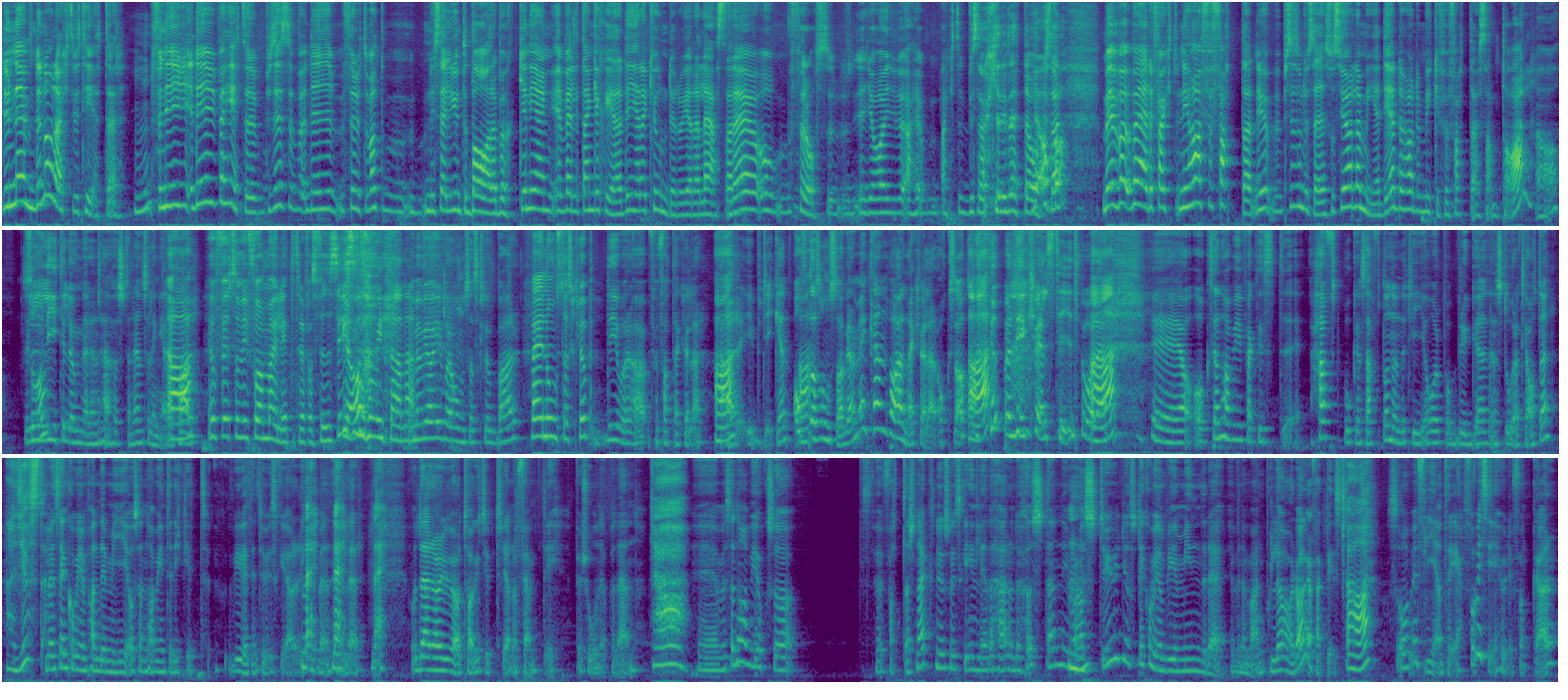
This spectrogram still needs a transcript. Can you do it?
Du nämnde några aktiviteter. Mm. För ni, det vad heter det, precis, ni, förutom att mm, ni säljer ju inte bara böcker, ni är väldigt engagerade i era kunder och era läsare och för oss, jag är ju aktiv besökare i detta också. Ja. Men vad, vad är det akt- ni har författar, ni, precis som du säger, sociala medier, där har du mycket författarsamtal. Ja, det är Så. lite lugnare den här hösten än så länge i alla Ja, fall. för eftersom vi får möjlighet att träffas fysiskt Ja. om inte annat. Men vi har ju våra onsdagsklubbar. Vad är en onsdagsklubb? Det är våra författarkvällar Ja. här i butiken. Oftast onsdagar men kan vara andra kvällar också. Ja. men det är kvällstid. Våra. Ja. Eh, och sen har vi faktiskt haft Bokens afton under tio år på Brygga, den stora teatern. ja. Men sen kom ju en pandemi och sen har vi inte riktigt, vi vet inte hur vi ska göra riktigt Nej, med den nej. heller. Nej. Och där har vi tagit typ 350 personer på den. Ja. Eh, Men sen har vi också författarsnack nu som vi ska inleda här under hösten i Mm. vår studio. Så det kommer att bli en mindre evenemang på lördagar faktiskt. Ja. Så med fri entré får vi se hur det funkar.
